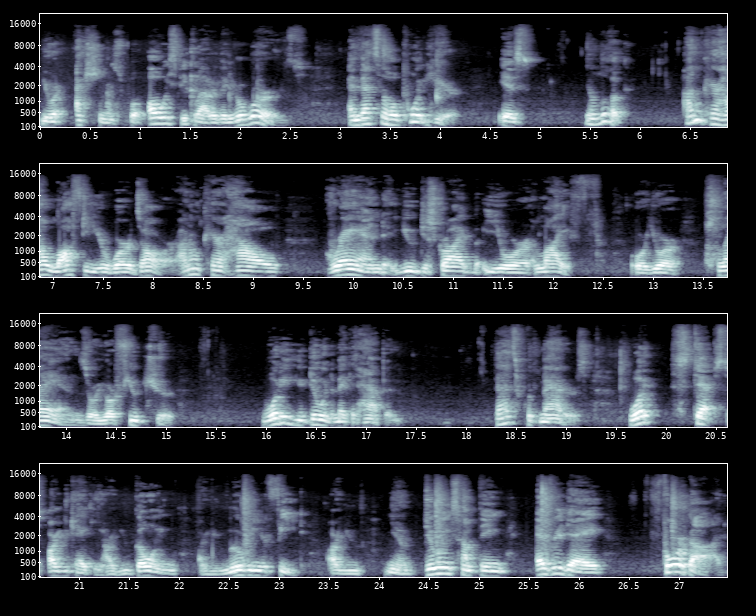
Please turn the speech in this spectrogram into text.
your actions will always speak louder than your words, and that's the whole point here. Is you know, look, I don't care how lofty your words are. I don't care how grand you describe your life or your plans or your future. What are you doing to make it happen? That's what matters. What steps are you taking? Are you going? Are you moving your feet? Are you, you know, doing something every day for God,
